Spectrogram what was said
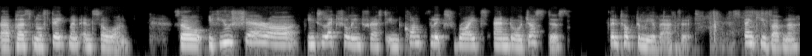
uh, personal statement and so on. So if you share our intellectual interest in conflicts, rights, and or justice, then talk to me about it. Thank you, Bhavna.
